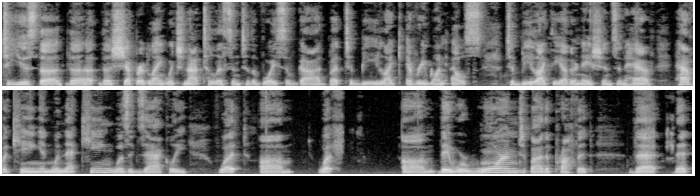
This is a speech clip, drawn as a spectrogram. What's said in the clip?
to use the the the shepherd language not to listen to the voice of God but to be like everyone else to be like the other nations and have have a king. And when that king was exactly what um what um they were warned by the prophet that that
